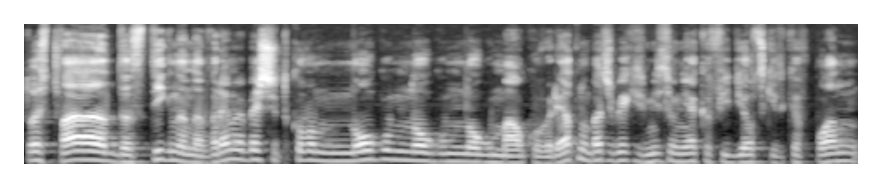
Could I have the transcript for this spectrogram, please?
Тоест това да стигна на време беше такова много, много, много малко вероятно, обаче бях измислил някакъв идиотски такъв план,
